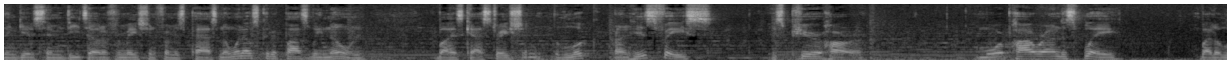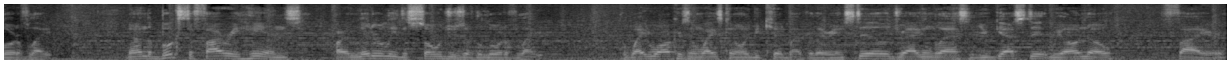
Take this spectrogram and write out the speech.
then gives him detailed information from his past no one else could have possibly known about his castration. The look on his face is pure horror more power on display by the Lord of Light. Now, in the books, the fiery hands are literally the soldiers of the Lord of Light. The White Walkers and Whites can only be killed by Valyrian Steel, Dragon Glass, and you guessed it, we all know, fire.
